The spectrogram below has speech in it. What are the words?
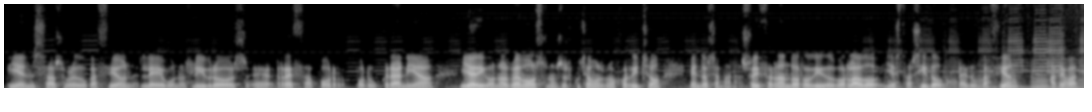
piensa sobre educación, lee buenos libros, eh, reza por, por Ucrania y ya digo, nos vemos, nos escuchamos, mejor dicho, en dos semanas. Soy Fernando Rodríguez Borlado y esto ha sido La Educación a Debate.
